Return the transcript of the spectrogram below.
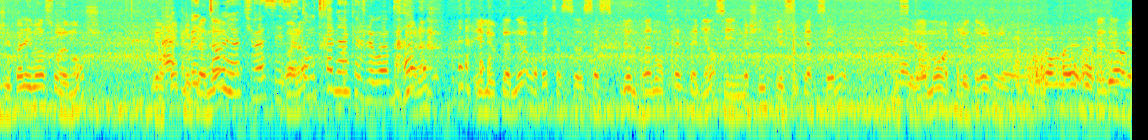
j'ai pas les mains sur le manche. Et en Ah, fait, le mais planeur. tant mieux, tu vois, Voilà. ça tombe très bien que je le vois pas. Voilà. Et le planeur, en fait, ça, ça- ça se pilote vraiment très très bien. C'est une machine qui est super saine. C'est vraiment un pilotage euh, très agréable.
